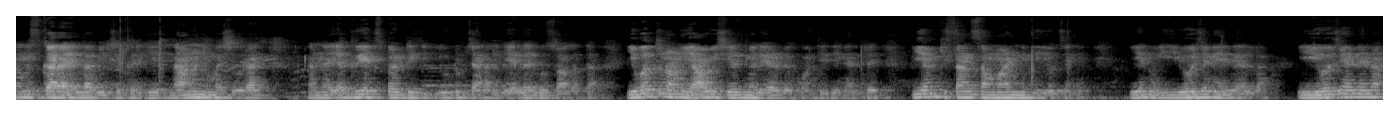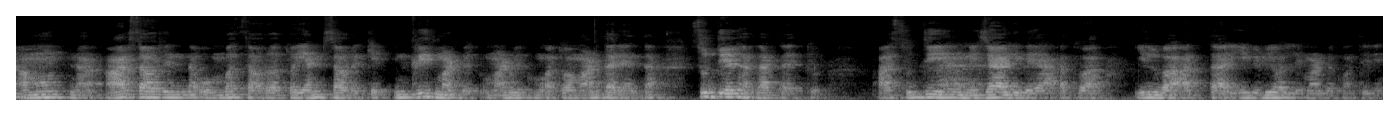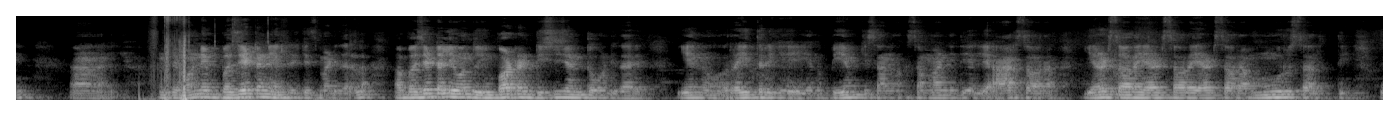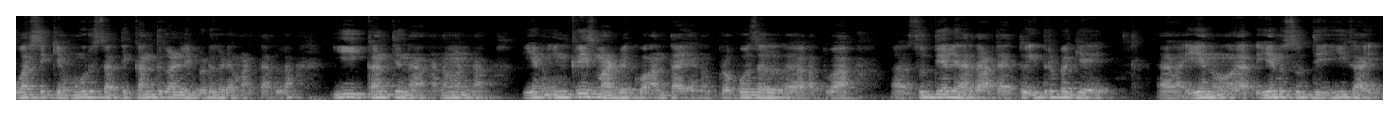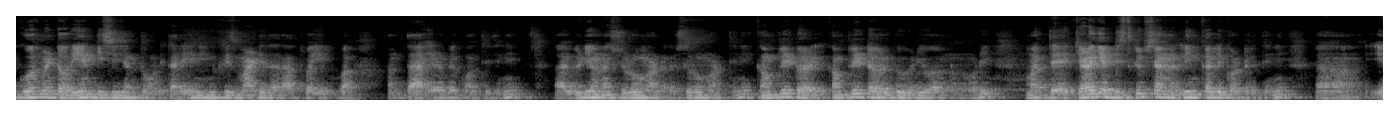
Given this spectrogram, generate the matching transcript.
ನಮಸ್ಕಾರ ಎಲ್ಲ ವೀಕ್ಷಕರಿಗೆ, ನಾನು ನಿಮ್ಮ ಶಿವರಾಜ್, ನನ್ನ ಅಗ್ರಿ ಎಕ್ಸ್ಪರ್ಟ್ ಯೂಟ್ಯೂಬ್ ಚಾನಲ್ಗೆ ಎಲ್ಲರಿಗೂ ಸ್ವಾಗತ. ಇವತ್ತು ನಾನು ಯಾವ ವಿಷಯದ ಮೇಲೆ ಹೇಳಬೇಕು ಅಂತಿದ್ದೀನಿ ಅಂದರೆ ಪಿ ಎಂ ಕಿಸಾನ್ ಸಮ್ಮಾನ್ ನಿಧಿ ಯೋಜನೆ. ಏನು, ಈ ಯೋಜನೆ ಇದೆ ಅಲ್ಲ? ಈ ಯೋಜನೆಯ ಅಮೌಂಟ್ನ ಆರು ಸಾವಿರದಿಂದ ಒಂಬತ್ತು ಸಾವಿರ ಅಥವಾ ಎಂಟು ಸಾವಿರಕ್ಕೆ ಇನ್ಕ್ರೀಸ್ ಮಾಡಬೇಕು ಮಾಡಬೇಕು ಅಥವಾ ಮಾಡ್ತಾರೆ ಅಂತ ಸುದ್ದಿಯಲ್ಲಿ ಹರಿದಾಡ್ತಾ ಇತ್ತು. ಆ ಸುದ್ದಿ ಏನು ನಿಜ ಆಗಿದೆಯಾ ಅಥವಾ ಇಲ್ವಾ ಅಂತ ಈ ವಿಡಿಯೋ ಅಲ್ಲಿ ಮಾಡಬೇಕು ಅಂತಿದ್ದೀನಿ. ಅಂದರೆ ಮೊನ್ನೆ ಬಜೆಟನ್ನು ಎಲ್ಲಿ ರಿಲೀಸ್ ಮಾಡಿದಾರಲ್ಲ, ಆ ಬಜೆಟಲ್ಲಿ ಒಂದು ಇಂಪಾರ್ಟೆಂಟ್ ಡಿಸಿಷನ್ ತೊಗೊಂಡಿದ್ದಾರೆ. ಏನು ರೈತರಿಗೆ ಏನು ಪಿ ಎಂ ಕಿಸಾನ್ ಸಮ್ಮಾನ್ ನಿಧಿಯಲ್ಲಿ ಆರು ಸಾವಿರ, ಎರಡು ಸಾವಿರ ಎರಡು ಸಾವಿರ ಎರಡು ಸಾವಿರ, ಮೂರು ಸರ್ತಿ, ವರ್ಷಕ್ಕೆ ಮೂರು ಸರ್ತಿ ಕಂತುಗಳಲ್ಲಿ ಬಿಡುಗಡೆ ಮಾಡ್ತಾರಲ್ಲ, ಈ ಕಂತಿನ ಹಣವನ್ನು ಏನು ಇನ್ಕ್ರೀಸ್ ಮಾಡಬೇಕು ಅಂತ ಏನು ಪ್ರಪೋಸಲ್ ಅಥವಾ ಸುದ್ದಿಯಲ್ಲಿ ಹರಿದಾಡ್ತಾ ಇತ್ತು. ಇದ್ರ ಬಗ್ಗೆ ಏನು ಏನು ಸುದ್ದಿ? ಈಗ ಗೋರ್ಮೆಂಟ್ ಅವ್ರು ಏನು ಡಿಸಿಷನ್ ತೊಗೊಂಡಿದ್ದಾರೆ? ಏನು ಇನ್ಕ್ರೀಸ್ ಮಾಡಿದ್ದಾರೆ ಅಥವಾ ಇಲ್ವಾ ಅಂತ ಹೇಳಬೇಕು ಅಂತಿದ್ದೀನಿ. ವಿಡಿಯೋನ ಶುರು ಮಾಡಿ, ಶುರು ಮಾಡ್ತೀನಿ. ಕಂಪ್ಲೀಟ್ ಕಂಪ್ಲೀಟ್ವರೆಗೂ ವಿಡಿಯೋವನ್ನು ನೋಡಿ, ಮತ್ತು ಕೆಳಗೆ ಡಿಸ್ಕ್ರಿಪ್ಷನ್ ಲಿಂಕಲ್ಲಿ ಕೊಟ್ಟಿರ್ತೀನಿ.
